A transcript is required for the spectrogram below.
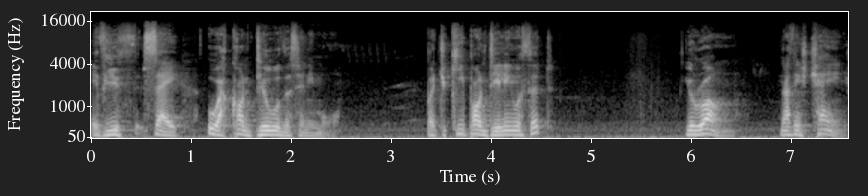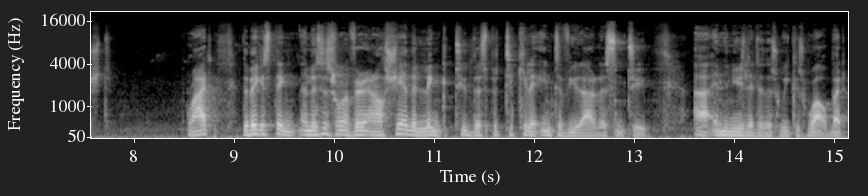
If you th- say, Oh, I can't deal with this anymore, but you keep on dealing with it, you're wrong. Nothing's changed. Right? The biggest thing, and this is from a very, and I'll share the link to this particular interview that I listened to uh, in the newsletter this week as well. But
